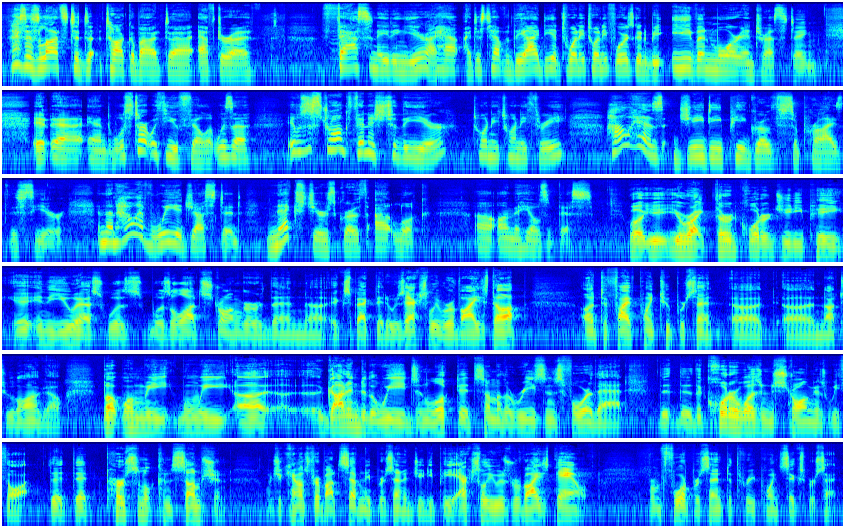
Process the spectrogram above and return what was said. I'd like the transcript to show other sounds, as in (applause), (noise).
There's lots to talk about uh, after a fascinating year. I have, I just have the idea 2024 is going to be even more interesting. It, uh, and we'll start with you, Phil. It was a, it was a strong finish to the year, 2023. How has GDP growth surprised this year? And then how have we adjusted next year's growth outlook uh, on the heels of this? Well, you, are right. Third quarter GDP in the U.S. was was a lot stronger than uh, expected. It was actually revised up uh, to 5.2 percent uh, not too long ago. But when we when we got into the weeds and looked at some of the reasons for that, the, quarter wasn't as strong as we thought. That that personal consumption, which accounts for about 70 percent of GDP, actually was revised down from 4 percent to 3.6 percent.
